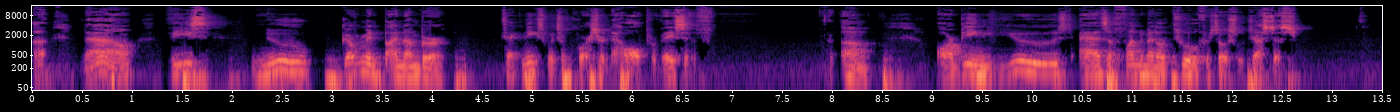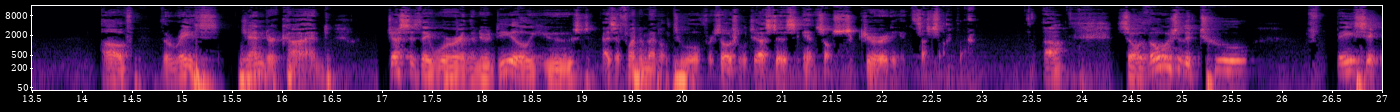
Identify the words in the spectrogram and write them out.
Uh, now, these new government by number techniques, which of course are now all pervasive, um, are being used as a fundamental tool for social justice of the race, gender kind, just as they were in the New Deal used as a fundamental tool for social justice and Social Security and such like that. Um, so those are the two basic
